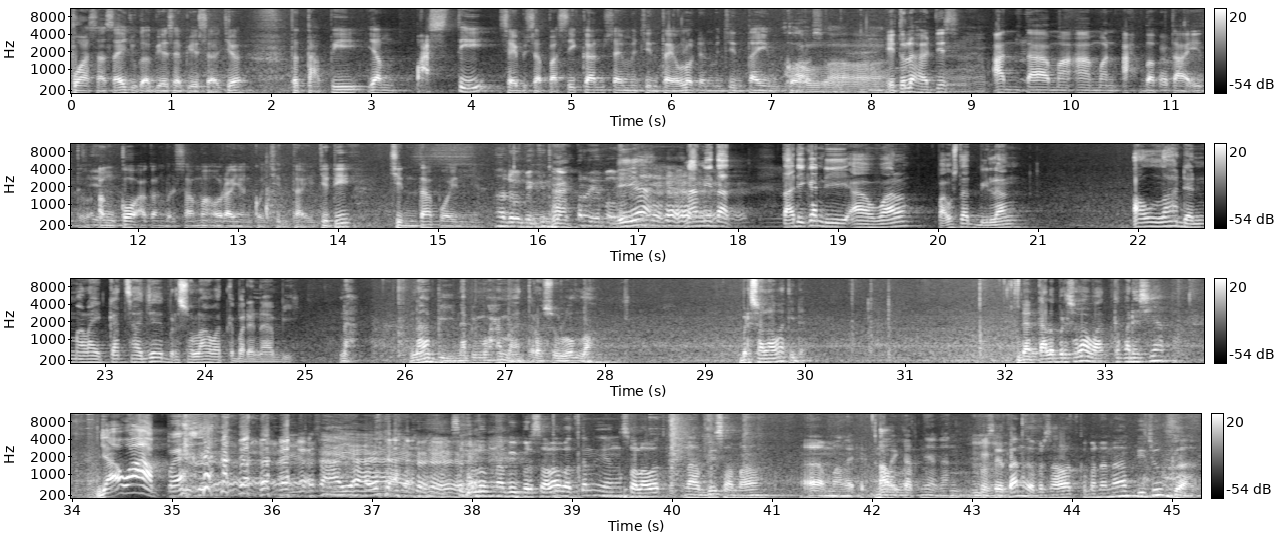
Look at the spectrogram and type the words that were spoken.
Puasa saya juga biasa-biasa aja. Tetapi yang pasti saya bisa pastikan saya mencintai Allah dan mencintai engkau. Rasulullah. Itulah hadis anta ma'aman ahbabta itu. Engkau akan bersama orang yang kau cintai. Jadi cinta poinnya. Aduh bikin lapar ya Pak Ustadz. Iya. Nah, Mitat. Tadi kan di awal Pak Ustadz bilang Allah dan malaikat saja bersolawat kepada Nabi. Nah, Nabi Nabi Muhammad Rasulullah bersolawat tidak? Dan kalau bersolawat kepada siapa? Jawab. Saya. Sebelum Nabi bersalawat kan yang salawat Nabi sama malaikat malaikatnya kan. Setan nggak bersalawat kepada Nabi juga.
